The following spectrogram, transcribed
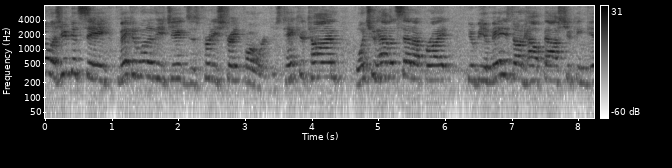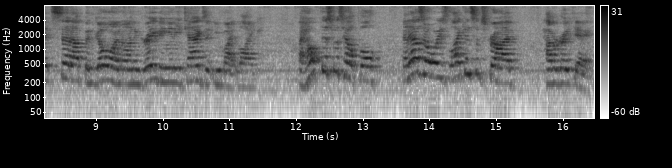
Well, as you can see, making one of these jigs is pretty straightforward. Just take your time. Once you have it set up right, you'll be amazed on how fast you can get set up and going on engraving any tags that you might like. I hope this was helpful, and as always, like and subscribe. Have a great day.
